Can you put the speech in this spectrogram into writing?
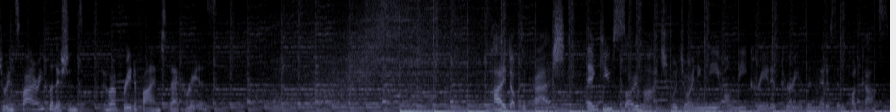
to inspiring clinicians who have redefined their careers. Hi, Dr. Prash. Thank you so much for joining me on the Creative Careers in Medicine podcast.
